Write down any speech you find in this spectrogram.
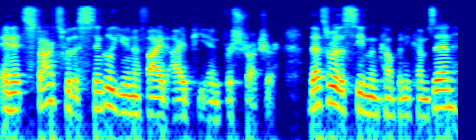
and it starts with a single unified IP infrastructure. That's where the Siemon company comes in.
